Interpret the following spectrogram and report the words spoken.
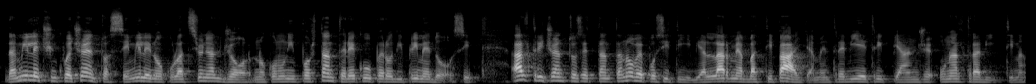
Da 1500 a 6000 inoculazioni al giorno con un importante recupero di prime dosi. Altri 179 positivi, allarme a Battipaglia mentre Vietri piange un'altra vittima.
